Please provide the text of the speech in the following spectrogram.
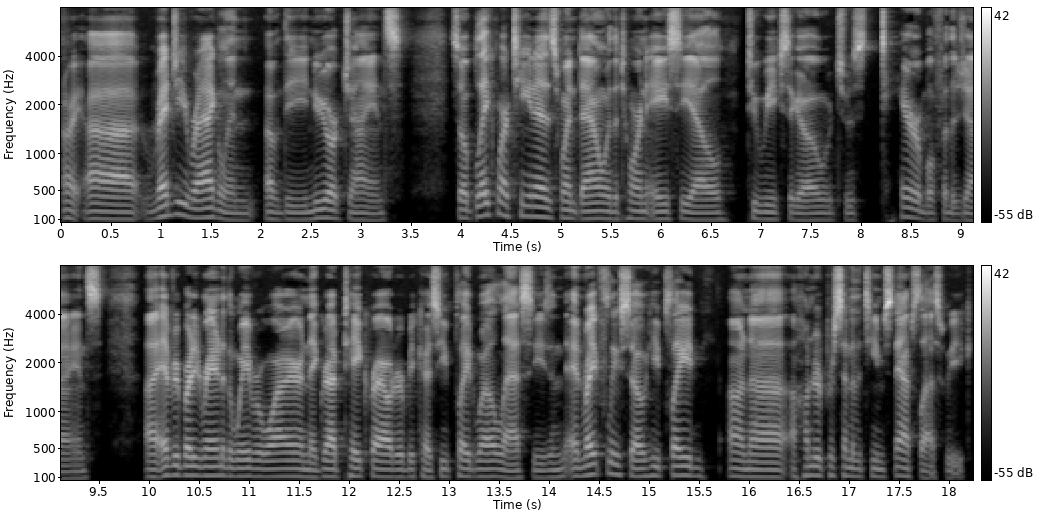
All right, uh, Reggie Ragland of the New York Giants. So Blake Martinez went down with a torn ACL two weeks ago, which was terrible for the Giants. Uh, everybody ran to the waiver wire and they grabbed Tae Crowder because he played well last season, and rightfully so. He played on uh, 100% of the team snaps last week.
